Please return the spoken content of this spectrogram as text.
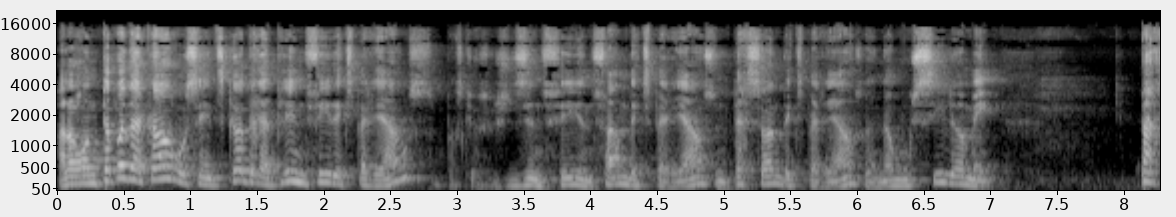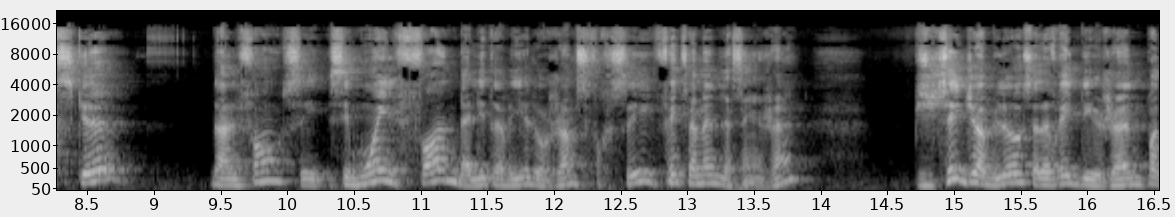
Alors, on n'était pas d'accord au syndicat de rappeler une fille d'expérience, parce que je dis une fille, une femme d'expérience, une personne d'expérience, un homme aussi, là, mais parce que, dans le fond, c'est moins le fun d'aller travailler l'urgence forcée, fin de semaine de la Saint-Jean, ces jobs-là, ça devrait être des jeunes, pas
